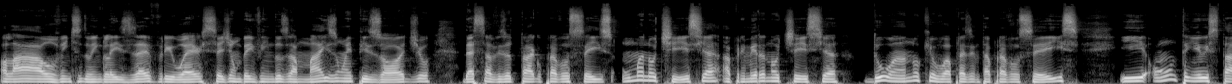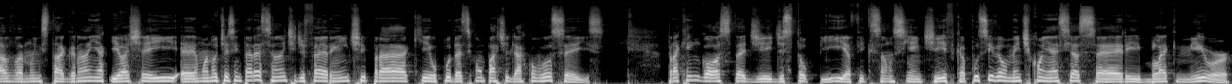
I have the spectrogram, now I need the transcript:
Olá, ouvintes do Inglês Everywhere, sejam bem-vindos a mais um episódio. Dessa vez eu trago para vocês uma notícia, a primeira notícia do ano que eu vou apresentar para vocês. E ontem eu estava no Instagram e eu achei é, uma notícia interessante, diferente, para que eu pudesse compartilhar com vocês. Para quem gosta de distopia, ficção científica, possivelmente conhece a série Black Mirror.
